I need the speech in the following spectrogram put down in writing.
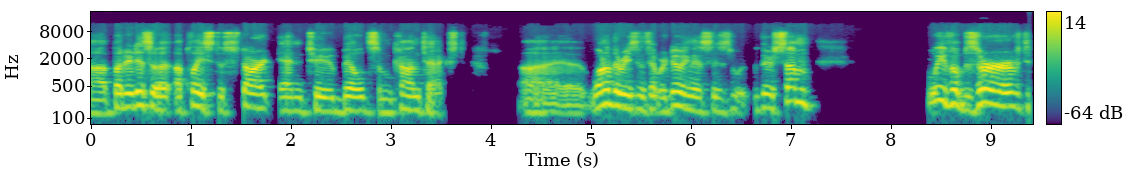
Uh, but it is a, a, place to start and to build some context. Uh, one of the reasons that we're doing this is there's some we've observed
